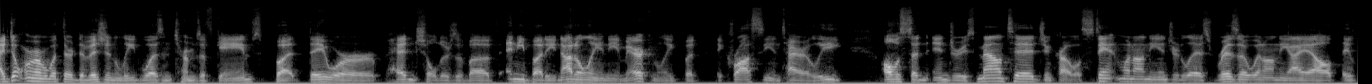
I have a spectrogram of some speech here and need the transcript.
I don't remember what their division lead was in terms of games, but they were head and shoulders above anybody, not only in the American League, but across the entire league. All of a sudden, injuries mounted. Giancarlo Stanton went on the injured list. Rizzo went on the IL. They,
